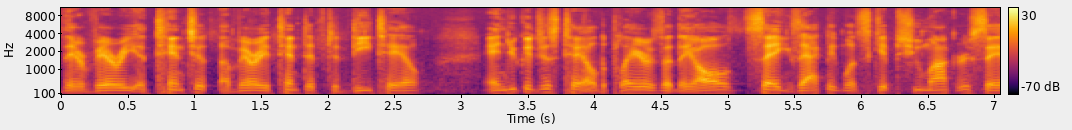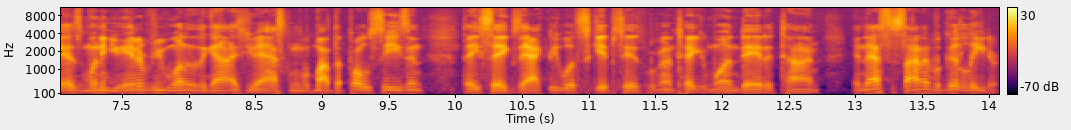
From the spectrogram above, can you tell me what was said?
they're very attentive, uh, very attentive to detail. And you could just tell the players that they all say exactly what Skip Schumaker says. When you interview one of the guys, you ask them about the postseason, they say exactly what Skip says. We're going to take it one day at a time. And that's a sign of a good leader.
